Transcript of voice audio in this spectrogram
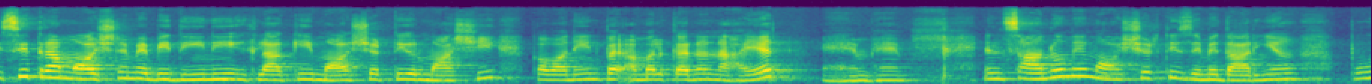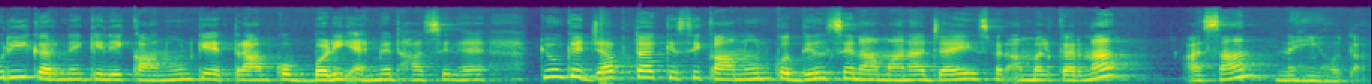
इसी तरह माशरे में भी दीनी अखलाकी माशरती और माशी कवानीन पर अमल करना नहायत अहम है। इंसानों में माशरती ज़िम्मेदारियाँ पूरी करने के लिए कानून के एहतराम को बड़ी अहमियत हासिल है, क्योंकि जब तक किसी कानून को दिल से ना माना जाए, इस पर अमल करना आसान नहीं होता।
